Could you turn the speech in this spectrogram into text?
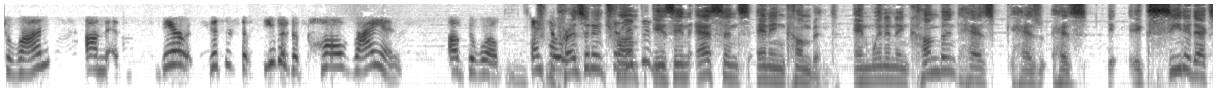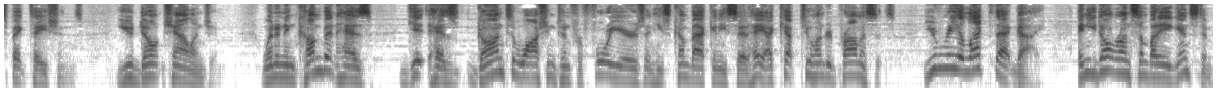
to run, um, they're, this is the, these are the Paul Ryans of the world. And so President Trump this is in essence an incumbent, and when an incumbent has has has exceeded expectations, you don't challenge him. When an incumbent has get, has gone to Washington for four years and he's come back and he said, "Hey, I kept 200 promises," you reelect that guy, and you don't run somebody against him.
